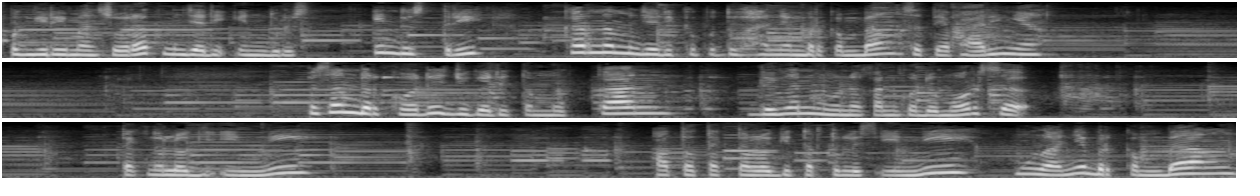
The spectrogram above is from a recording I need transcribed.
Pengiriman surat menjadi industri karena menjadi kebutuhan yang berkembang setiap harinya. Pesan berkode juga ditemukan dengan menggunakan kode Morse. Teknologi ini atau teknologi tertulis ini mulanya berkembang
